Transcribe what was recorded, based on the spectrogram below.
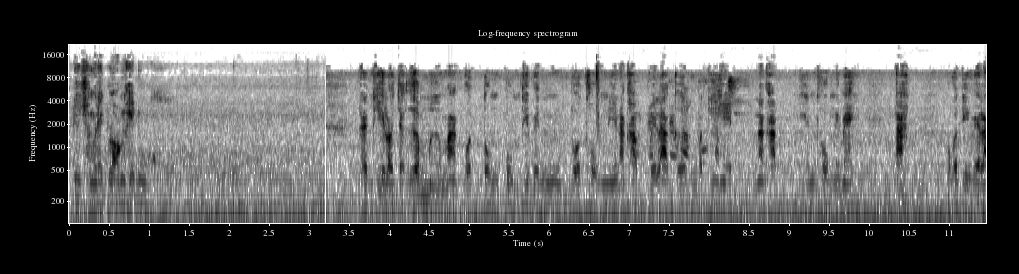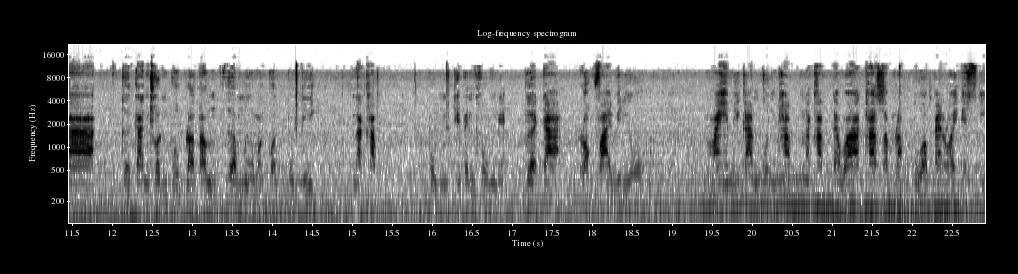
เดี๋ยวช่างเล็กลองให้ดูแทนที่เราจะเอื้อมมือมากดตรงปุ่มที่เป็นตัวธงนี้นะครับ เวลาเกิดอุบัติเหตุนะครับ เห็นธงนี้ไหมนะ ปกติเวลา เกิดการชนปุ๊บเราต้องเอื้อมมือมากดปุ่มนี้นะครับ ปุ่มที่เป็นธงเนี่ยเพื่อจะล็อกไฟล์วิดีโอ ไม่ให้มีการวนทับนะครับ แต่ว่าถ้าสำหรับตัว 800 SE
